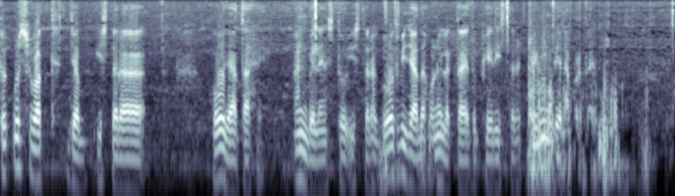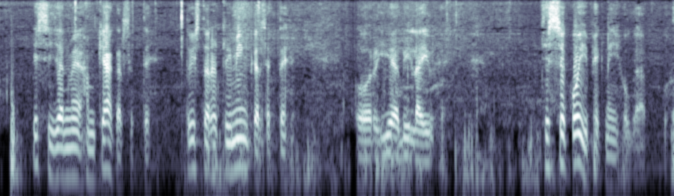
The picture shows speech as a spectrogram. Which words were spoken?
तो उस वक्त जब इस तरह हो जाता है अनबैलेंस तो इस तरह ग्रोथ भी ज़्यादा होने लगता है तो फिर इस तरह ट्रेनिंग देना पड़ता है। इस सीज़न में हम क्या कर सकते हैं? तो इस तरह ट्रिमिंग कर सकते हैं, और ये अभी लाइव है। जिससे कोई इफ़ेक्ट नहीं होगा आपको।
